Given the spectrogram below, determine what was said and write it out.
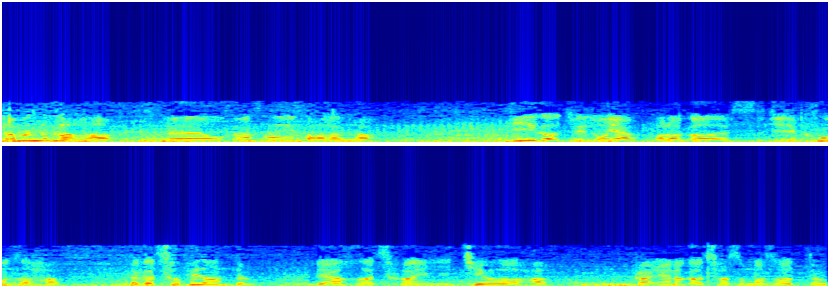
咱们这个好，呃，我刚才也打了下。第一个最重要，把那个时机控制好，那个车非常陡，你要和车结合好，感觉那个车什么时候抖，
